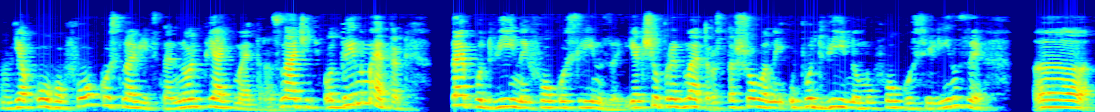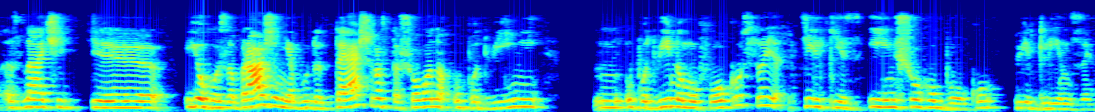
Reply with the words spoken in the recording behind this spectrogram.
в якого фокусна відстань 0,5 метра. Значить, 1 метр це подвійний фокус лінзи. Якщо предмет розташований у подвійному фокусі лінзи, е, значить е, його зображення буде теж розташовано у подвійній у подвійному фокусі, тільки з іншого боку від лінзи.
